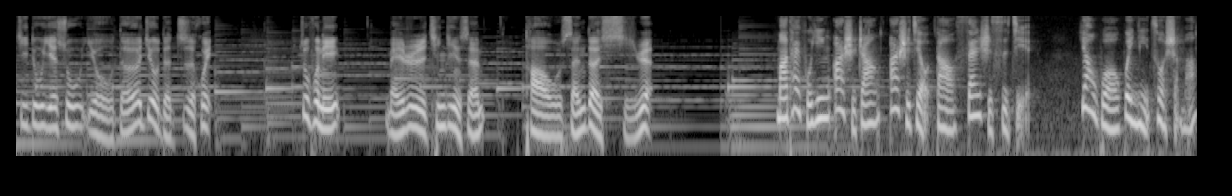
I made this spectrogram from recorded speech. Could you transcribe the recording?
基督耶稣有得救的智慧。祝福你，每日亲近神，讨神的喜悦。马太福音二十章二十九到三十四节，要我为你做什么？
